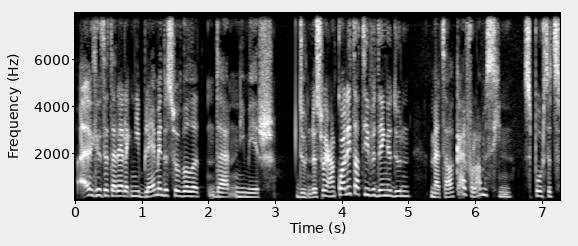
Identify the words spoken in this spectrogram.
En je zit daar eigenlijk niet blij mee, dus we willen dat niet meer doen. Dus we gaan kwalitatieve dingen doen met elkaar. Voilà, misschien spoort het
